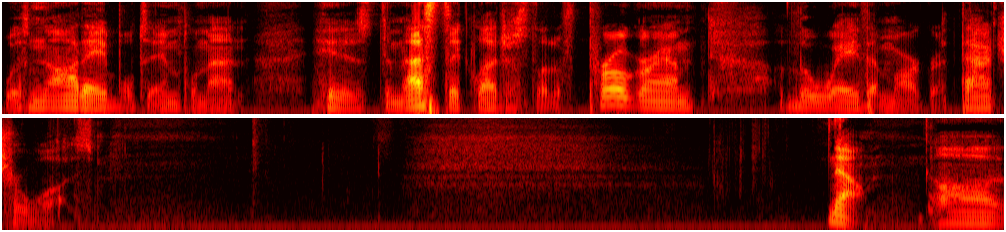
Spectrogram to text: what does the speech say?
was not able to implement his domestic legislative program the way that Margaret Thatcher was. Now, uh,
